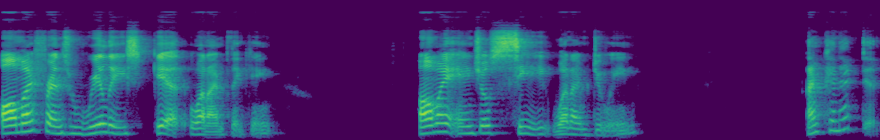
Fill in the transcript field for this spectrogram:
all my friends really get what I'm thinking. All my angels see what I'm doing. I'm connected.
